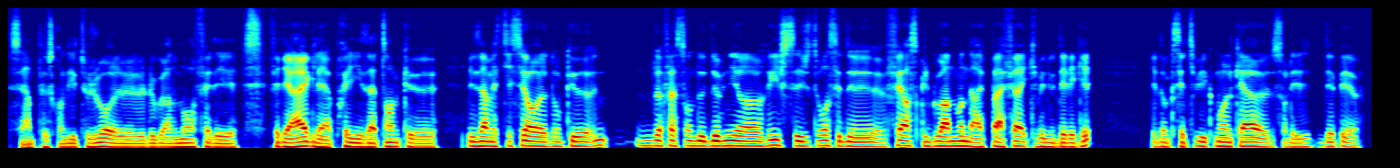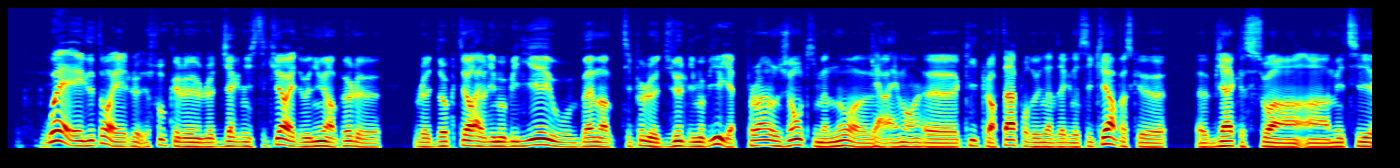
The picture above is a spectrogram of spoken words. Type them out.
C'est un peu ce qu'on dit toujours. Le, gouvernement fait des, fait des règles et après ils attendent que les investisseurs, euh, donc euh, la façon de devenir riche, c'est justement c'est de faire ce que le gouvernement n'arrive pas à faire et qui veut nous déléguer. Et donc c'est typiquement le cas euh, sur les DPE. Ouais, exactement. Et je trouve que le, diagnostiqueur est devenu un peu le, le docteur de l'immobilier ou même un petit peu le dieu de l'immobilier. Il y a plein de gens qui maintenant hein. quittent leur taf pour devenir diagnostiqueur parce que bien que ce soit un, un métier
